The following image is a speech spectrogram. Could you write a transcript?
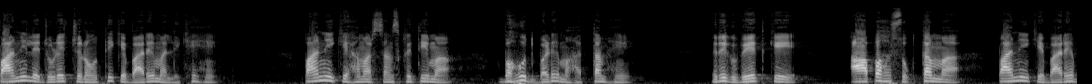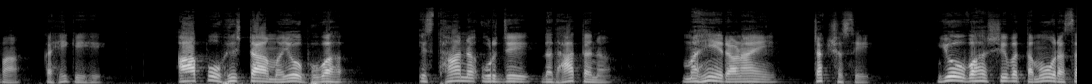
पानी ले जुड़े चुनौती के बारे में लिखे हैं। पानी के हमार संस्कृति में बहुत बड़े महत्तम हैं। ऋग्वेद के आपह सुक्तम में पानी के बारे में कहे गए हे। आपो हिष्टा मयो भुव, स्थान ऊर्जे दधातन। महे रणाय चक्षसे। यो वह शिव तमो रस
